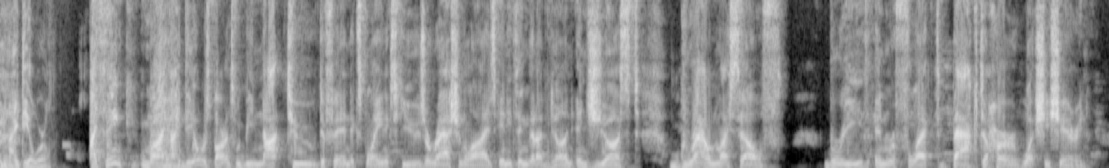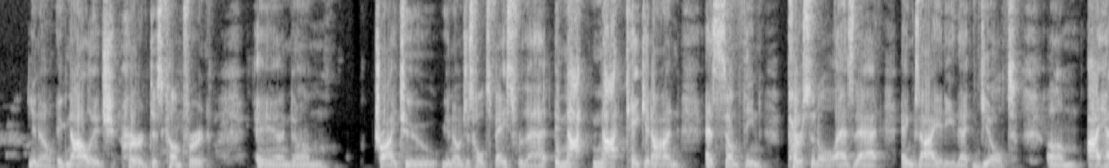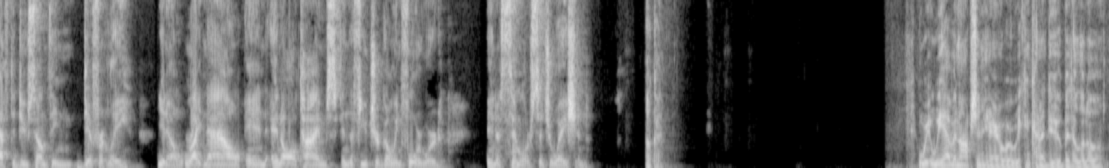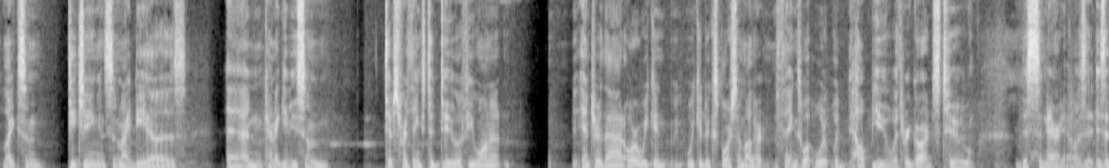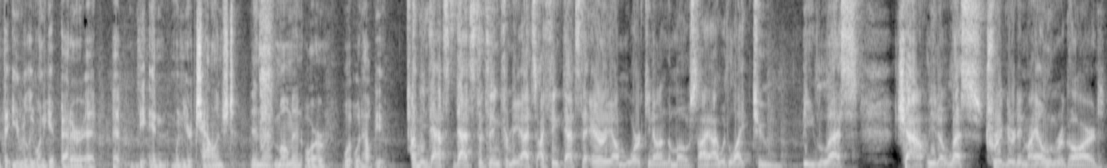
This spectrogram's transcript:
In an ideal world? I think my ideal response would be not to defend, explain, excuse, or rationalize anything that I've done and just ground myself, breathe, and reflect back to her what she's sharing. You know, acknowledge her discomfort and um, try to, you know, just hold space for that and not not take it on as something personal as that anxiety, that guilt. Um, I have to do something differently, you know, right now and in all times in the future going forward in a similar situation. Okay. We, we have an option here where we can kind of do a bit of little like some teaching and some ideas and kind of give you some tips for things to do if you want to enter that, or we can we could explore some other things. What, what would help you with regards to this scenario? Is it is it that you really want to get better at at the in when you're challenged in that moment, or what would help you? I mean, that's that's the thing for me. That's I think that's the area I'm working on the most. I, I would like to be less, chow, you know, less triggered in my own regard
